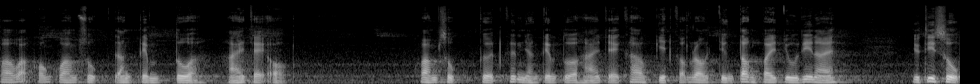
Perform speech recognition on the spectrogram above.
ภาวะของความสุขอย่างเต็มตัวหายใจออก ความสุขเกิดขึ้นอย่างเต็มตัวหายใจเข้ากิจของเราจึงต้องไปอยู่ที่ไหน อยู่ที่สุข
